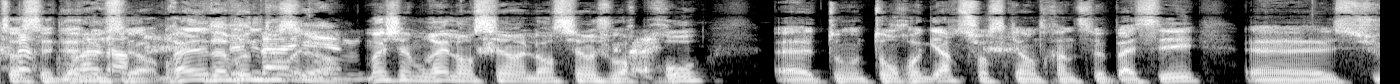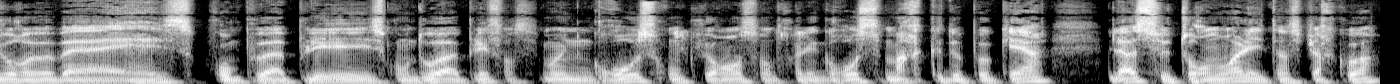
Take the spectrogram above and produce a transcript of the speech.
Ça c'est de la Voilà. douceur. De la bonne douceur. Moi j'aimerais l'ancien l'ancien joueur pro. euh, ton, ton regard sur ce qui est en train de se passer, euh, sur euh, bah, ce qu'on peut appeler, et ce qu'on doit appeler forcément une grosse concurrence entre les grosses marques de poker? Là, ce tournoi, il t'inspire quoi?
